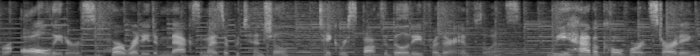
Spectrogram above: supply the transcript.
for all leaders who are ready to maximize their potential, take responsibility for their influence. We have a cohort starting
